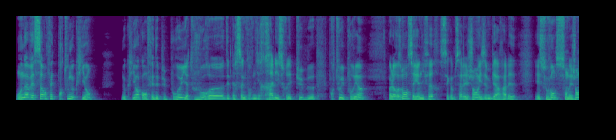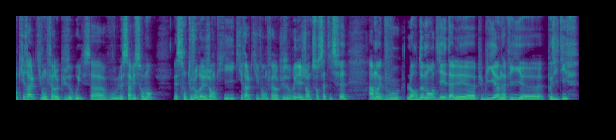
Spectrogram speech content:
On avait ça en fait pour tous nos clients. Nos clients, quand on fait des pubs pour eux, il y a toujours euh, des personnes qui vont venir râler sur les pubs euh, pour tout et pour rien. Malheureusement, on sait rien y faire. C'est comme ça, les gens, ils aiment bien râler. Et souvent, ce sont les gens qui râlent qui vont faire le plus de bruit. Ça, vous le savez sûrement. Mais ce sont toujours les gens qui, qui râlent qui vont faire le plus de bruit. Les gens qui sont satisfaits, à moins que vous leur demandiez d'aller euh, publier un avis positif,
